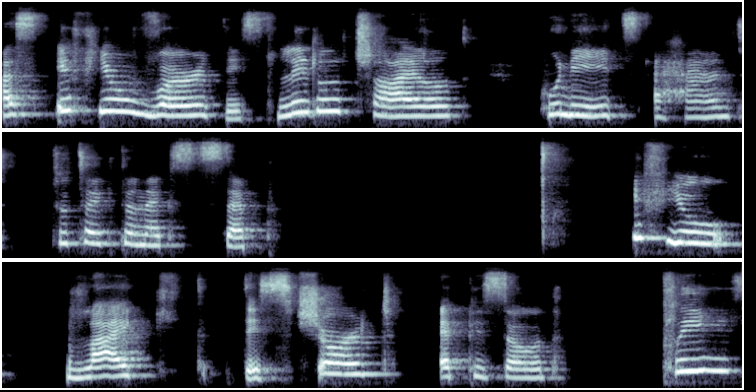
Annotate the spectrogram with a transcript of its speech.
as if you were this little child who needs a hand to take the next step. If you liked this short episode, please.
